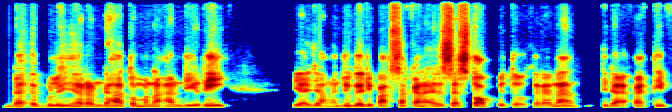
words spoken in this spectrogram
daya belinya rendah atau menahan diri, ya jangan juga dipaksakan. Akhirnya saya stop itu karena tidak efektif.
